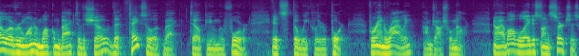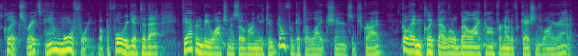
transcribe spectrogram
Hello, everyone, and welcome back to the show that takes a look back to help you move forward. It's the Weekly Report. For Randall Reilly, I'm Joshua Miller. Now, I have all the latest on searches, clicks, rates, and more for you. But before we get to that, if you happen to be watching us over on YouTube, don't forget to like, share, and subscribe. Go ahead and click that little bell icon for notifications while you're at it.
